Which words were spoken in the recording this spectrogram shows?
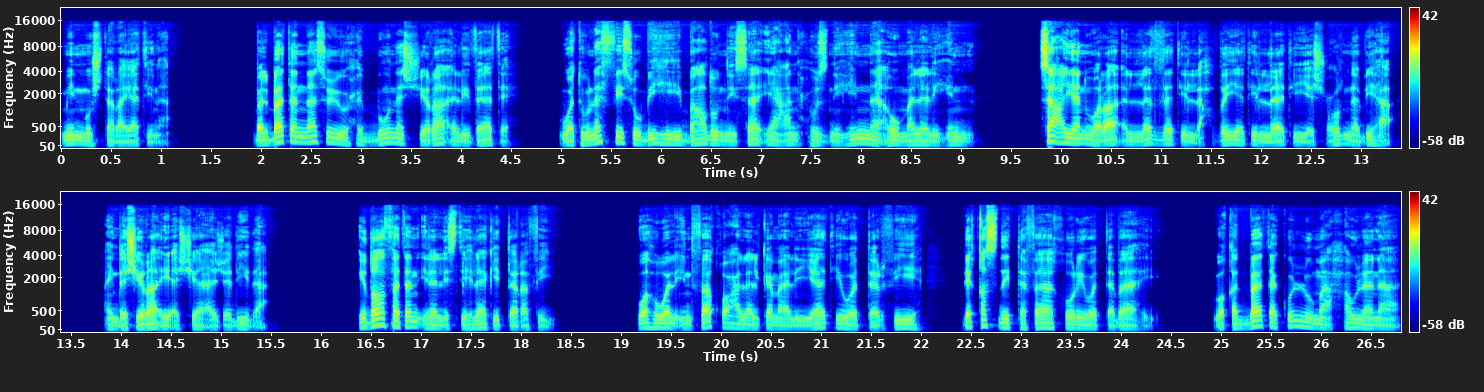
من مشترياتنا. بل بات الناس يحبون الشراء لذاته وتنفس به بعض النساء عن حزنهن أو مللهن. سعيا وراء اللذة اللحظية التي يشعرن بها عند شراء أشياء جديدة إضافة إلى الاستهلاك الترفي وهو الإنفاق على الكماليات والترفيه بقصد التفاخر والتباهي وقد بات كل ما حولنا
